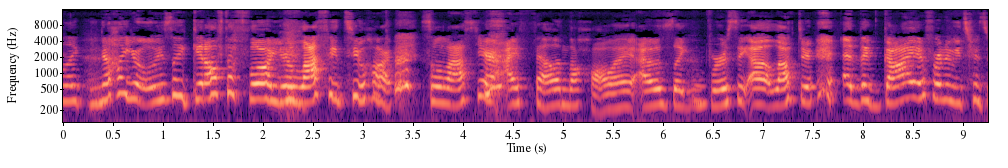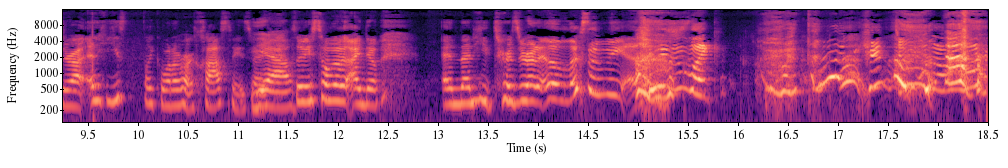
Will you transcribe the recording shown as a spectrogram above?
like you know how you're always like get off the floor, you're laughing too hard. So last year I fell in the hallway. I was like bursting out laughter, and the guy in front of me turns around, and he's like one of our classmates, right? Yeah. So he's someone I know, and then he turns around and looks at me, and he's just like, "What the you doing?"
